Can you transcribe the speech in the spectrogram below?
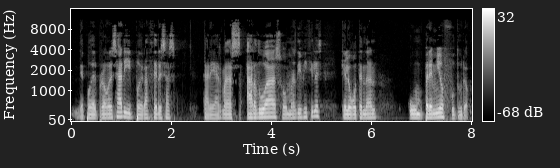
de poder progresar y poder hacer esas tareas más arduas o más difíciles que luego tendrán un premio futuro.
